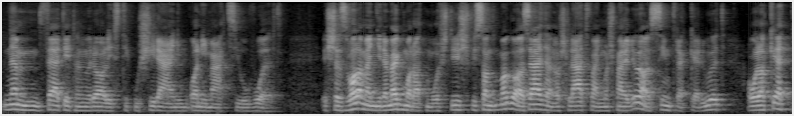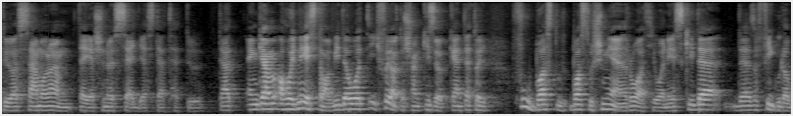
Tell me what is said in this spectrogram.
nem feltétlenül realisztikus irányú animáció volt és ez valamennyire megmaradt most is, viszont maga az általános látvány most már egy olyan szintre került, ahol a kettő az számomra nem teljesen összeegyeztethető. Tehát engem, ahogy néztem a videót, így folyamatosan kizökkentett, hogy fú, basszus, basszus milyen rohadt jól néz ki, de, de ez a figura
